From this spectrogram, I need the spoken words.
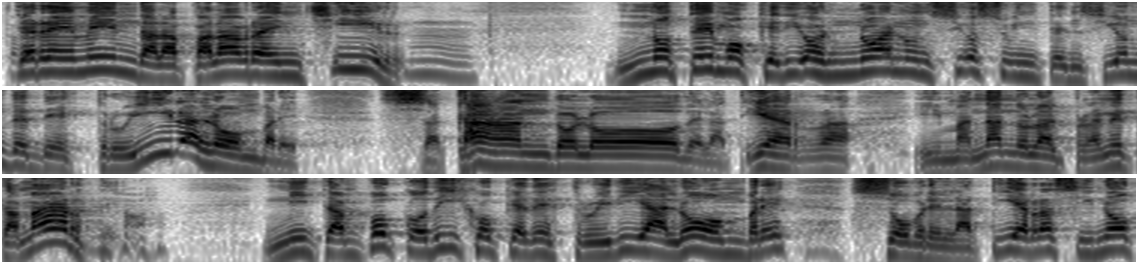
Tremenda la palabra henchir. Mm. Notemos que Dios no anunció su intención de destruir al hombre, sacándolo de la tierra y mandándolo al planeta Marte. Ni tampoco dijo que destruiría al hombre sobre la tierra, sino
